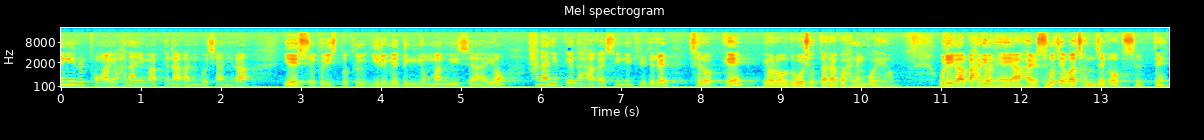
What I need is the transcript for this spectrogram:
행위를 통하여 하나님 앞에 나가는 것이 아니라 예수 그리스도 그 이름의 능력만 의지하여 하나님께 나아갈 수 있는 길들을 새롭게 열어 놓으셨다라고 하는 거예요. 우리가 마련해야 할 소재와 전제가 없을 때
